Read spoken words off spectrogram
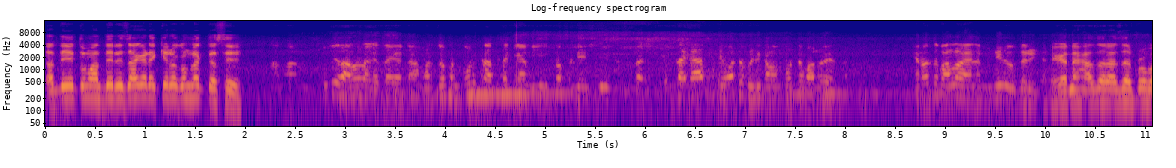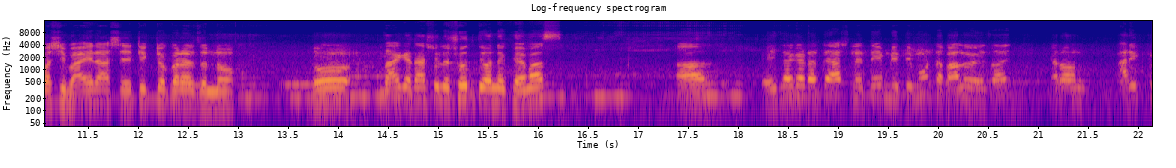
তাতে তোমাদের জায়গাটা কীরকম লাগতেছে? এখানে হাজার হাজার প্রবাসী ভাইরা আসে টিকটক করার জন্য। তো জায়গাটা আসলে সত্যি অনেক ফেমাস আর এই জায়গাটাতে আসলে এমনিতে মনটা ভালো হয়ে যায়। কারণ আরেকটু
